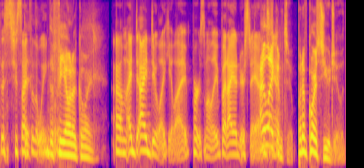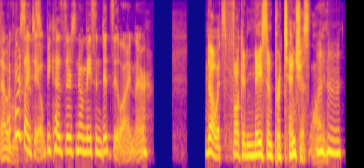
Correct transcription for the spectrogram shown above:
There's two sides of the wing. the coin. Fiona coin. um, I, I do like Eli personally, but I understand. I like him too, but of course you do. That would Of course I do, because there's no Mason Ditzy line there. No, it's fucking Mason pretentious line.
